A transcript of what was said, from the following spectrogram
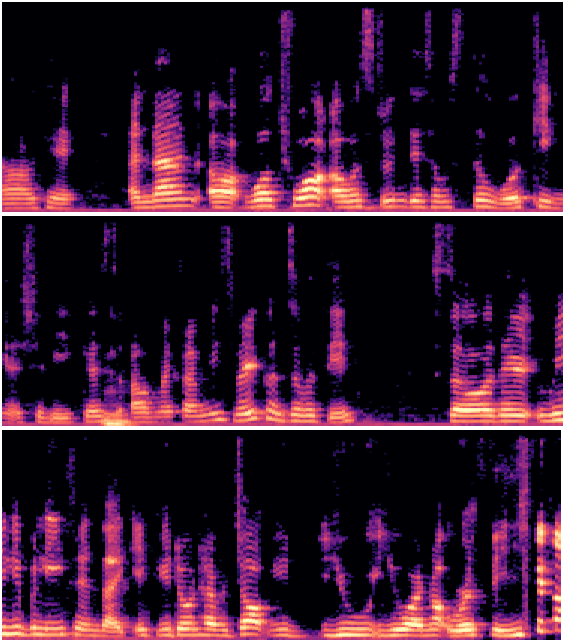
Ah, okay. And then, uh, well, throughout I was doing this, I was still working actually because Mm. uh, my family is very conservative. So they really believe in like if you don't have a job, you you you are not worthy.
